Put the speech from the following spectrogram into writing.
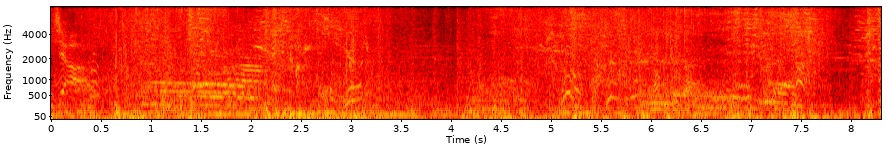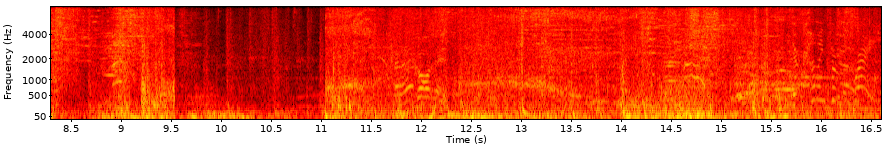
Got it. They're coming from the right.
